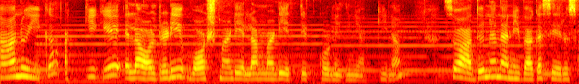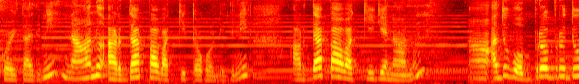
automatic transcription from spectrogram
ನಾನು ಈಗ ಅಕ್ಕಿಗೆ ಎಲ್ಲ ಆಲ್ರೆಡಿ ವಾಶ್ ಮಾಡಿ ಎಲ್ಲ ಮಾಡಿ ಎತ್ತಿಟ್ಕೊಂಡಿದ್ದೀನಿ ಅಕ್ಕಿನ. ಸೊ ಅದನ್ನು ನಾನು ಇವಾಗ ಸೇರಿಸ್ಕೊಳ್ತಾ ಇದ್ದೀನಿ. ನಾನು ಅರ್ಧ ಪಾವ್ ಅಕ್ಕಿ ತೊಗೊಂಡಿದ್ದೀನಿ. ಅರ್ಧ ಪಾವ್ ಅಕ್ಕಿಗೆ ನಾನು ಅದು ಒಬ್ರೊಬ್ರದ್ದು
